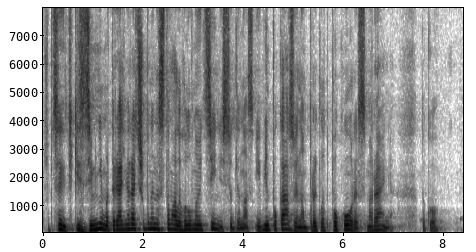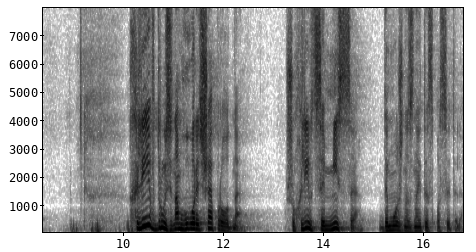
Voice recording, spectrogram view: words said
Щоб ці якісь земні матеріальні речі, щоб вони не ставали головною цінністю для нас. І він показує нам приклад покори, смирення такого. Хлів, друзі, нам говорить ще про одне: що хлів це місце, де можна знайти Спасителя.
